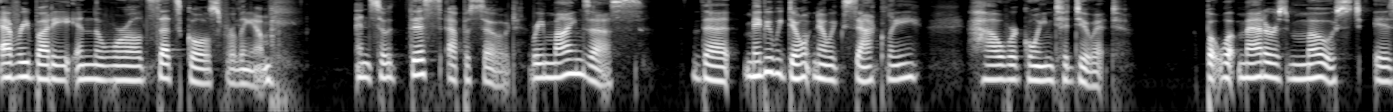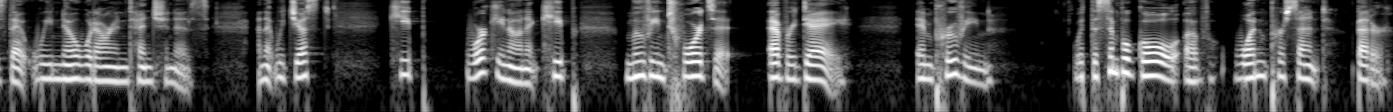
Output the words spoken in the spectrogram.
everybody in the world sets goals for Liam. And so this episode reminds us that maybe we don't know exactly how we're going to do it. But what matters most is that we know what our intention is and that we just keep working on it, keep moving towards it every day, improving with the simple goal of 1% better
